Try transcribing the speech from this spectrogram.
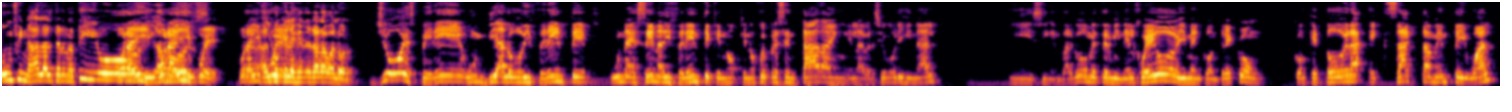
Un final alternativo. Por ahí, por ahí fue. Por ahí algo que le generara valor. Yo esperé un diálogo diferente, una escena diferente que no, que no fue presentada en, en la versión original. Y sin embargo me terminé el juego y me encontré con, con que todo era exactamente igual.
